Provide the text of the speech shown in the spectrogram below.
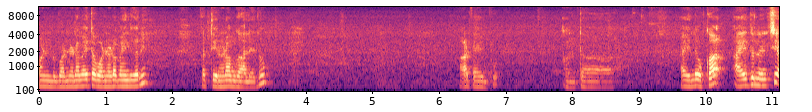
వండ వండడం అయితే వండడం అయింది కానీ ఇంకా తినడం కాలేదు. ఆ టైంకు అంతా అయింది. ఒక ఐదు నుంచి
